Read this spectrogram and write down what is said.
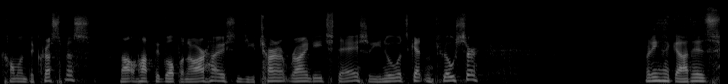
coming to Christmas. That'll have to go up in our house and you turn it around each day so you know it's getting closer. What do you think that is?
